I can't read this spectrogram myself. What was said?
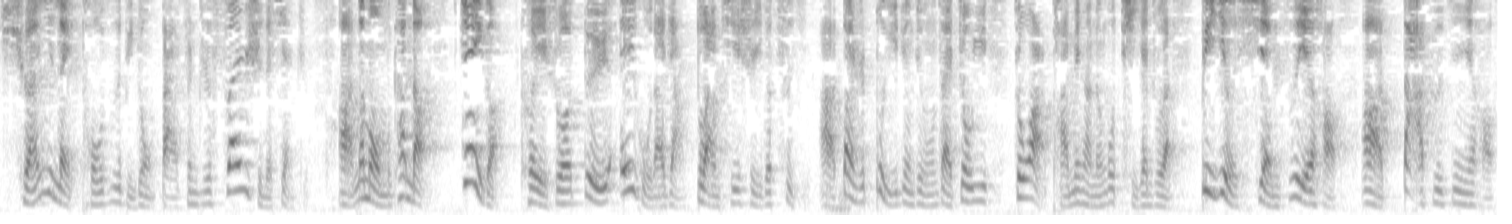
权益类投资比重百分之三十的限制啊。那么我们看到。这个可以说对于 A 股来讲，短期是一个刺激啊，但是不一定就能在周一周二盘面上能够体现出来。毕竟险资也好啊，大资金也好，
